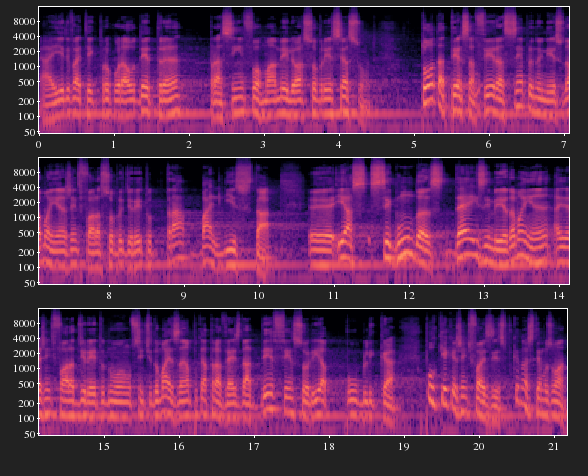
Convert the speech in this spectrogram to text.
Aí ele vai ter que procurar o Detran para se informar melhor sobre esse assunto. Toda terça-feira, sempre no início da manhã, a gente fala sobre o direito trabalhista. É, e às segundas, 10 e meia da manhã, aí a gente fala direito num sentido mais amplo, que é através da Defensoria Pública. Por que, que a gente faz isso? Porque nós temos uma,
